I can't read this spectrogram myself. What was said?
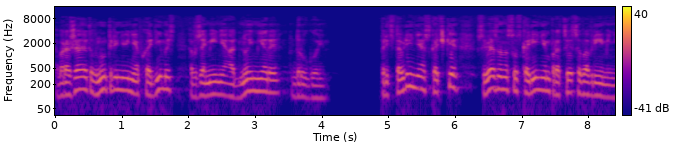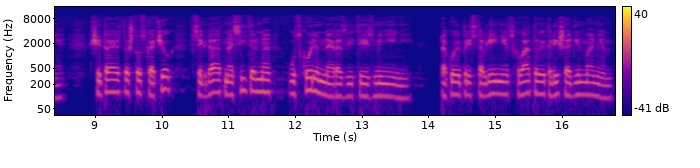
выражают внутреннюю необходимость в замене одной меры другой. Представление о скачке связано с ускорением процесса во времени. Считается, что скачок всегда относительно ускоренное развитие изменений. Такое представление схватывает лишь один момент.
